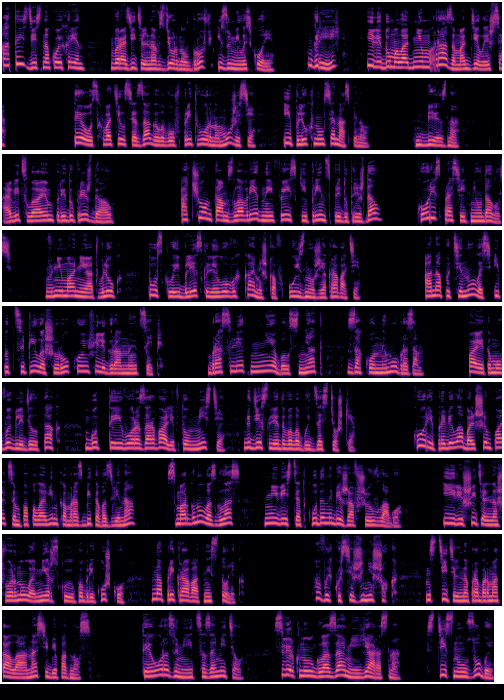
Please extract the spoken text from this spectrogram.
А ты здесь на кой хрен? Выразительно вздернув бровь, изумилась Кори. Грей? Или думал, одним разом отделаешься? Тео схватился за голову в притворном ужасе и плюхнулся на спину. Бездна. А ведь Лаем предупреждал. О чем там зловредный фейский принц предупреждал, Кори спросить не удалось. Внимание отвлек тусклый блеск лиловых камешков у изножья кровати. Она потянулась и подцепила широкую филигранную цепь. Браслет не был снят законным образом, поэтому выглядел так, будто его разорвали в том месте, где следовало быть застежки. Кори провела большим пальцем по половинкам разбитого звена, сморгнула с глаз невесть откуда набежавшую влагу и решительно швырнула мерзкую побрякушку на прикроватный столик. «Выкуси, женишок!» — мстительно пробормотала она себе под нос. Тео, разумеется, заметил. Сверкнул глазами яростно, стиснул зубы.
